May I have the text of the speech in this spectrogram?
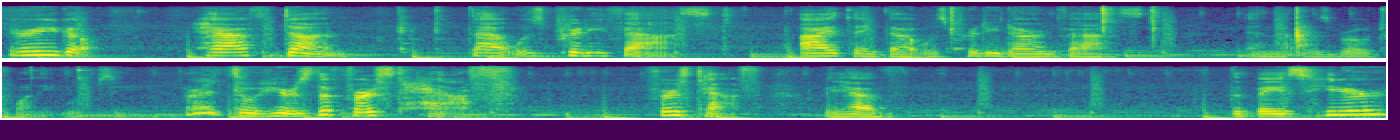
There you go. Half done. That was pretty fast. I think that was pretty darn fast. And that was row 20. Whoopsie. Alright, so here's the first half. First half. We have the base here,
